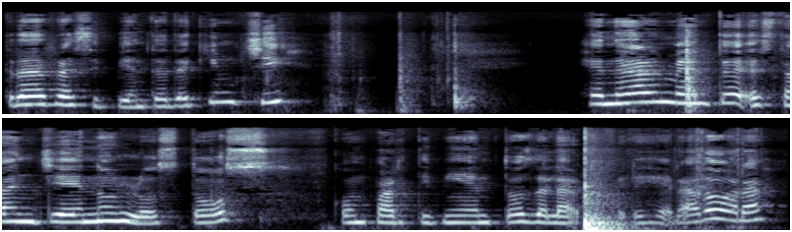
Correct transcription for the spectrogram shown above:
tres recipientes de kimchi Generalmente están llenos los dos compartimientos de la refrigeradora.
